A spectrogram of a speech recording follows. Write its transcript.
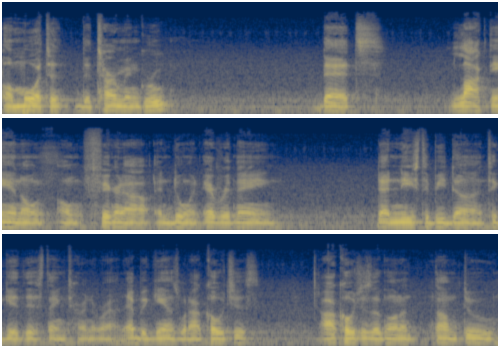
a more to determined group that's locked in on, on figuring out and doing everything that needs to be done to get this thing turned around. That begins with our coaches. Our coaches are going to thumb through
